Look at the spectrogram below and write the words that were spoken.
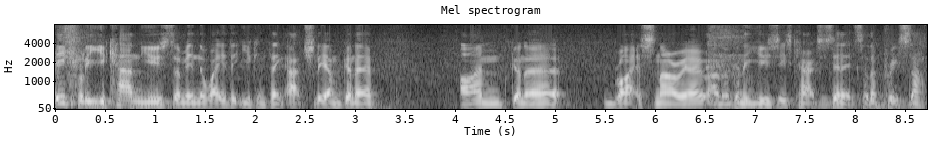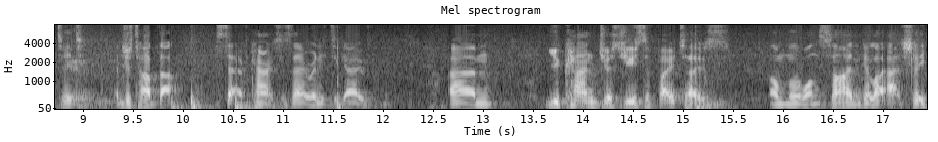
Equally, you can use them in the way that you can think, actually, I'm gonna, I'm gonna write a scenario and I'm gonna use these characters in it, so they're pre-statted, and just have that set of characters there ready to go. Um, you can just use the photos on the one side and go like, actually,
